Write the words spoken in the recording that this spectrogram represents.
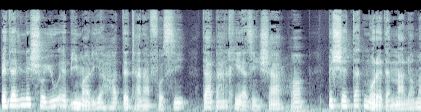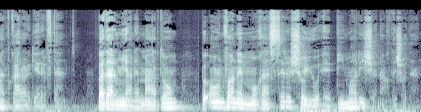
به دلیل شیوع بیماری حاد تنفسی در برخی از این شهرها به شدت مورد ملامت قرار گرفتند و در میان مردم به عنوان مقصر شیوع بیماری شناخته شدند.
